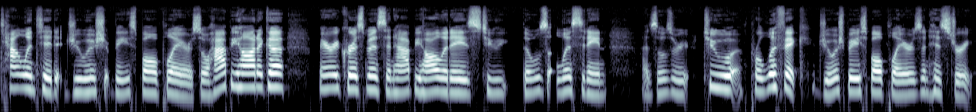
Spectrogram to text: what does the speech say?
talented Jewish baseball players. So happy Hanukkah, Merry Christmas, and happy holidays to those listening as those are two prolific Jewish baseball players in history.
